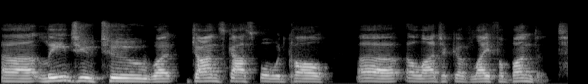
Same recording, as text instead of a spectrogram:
Uh, leads you to what John's gospel would call uh, a logic of life abundant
